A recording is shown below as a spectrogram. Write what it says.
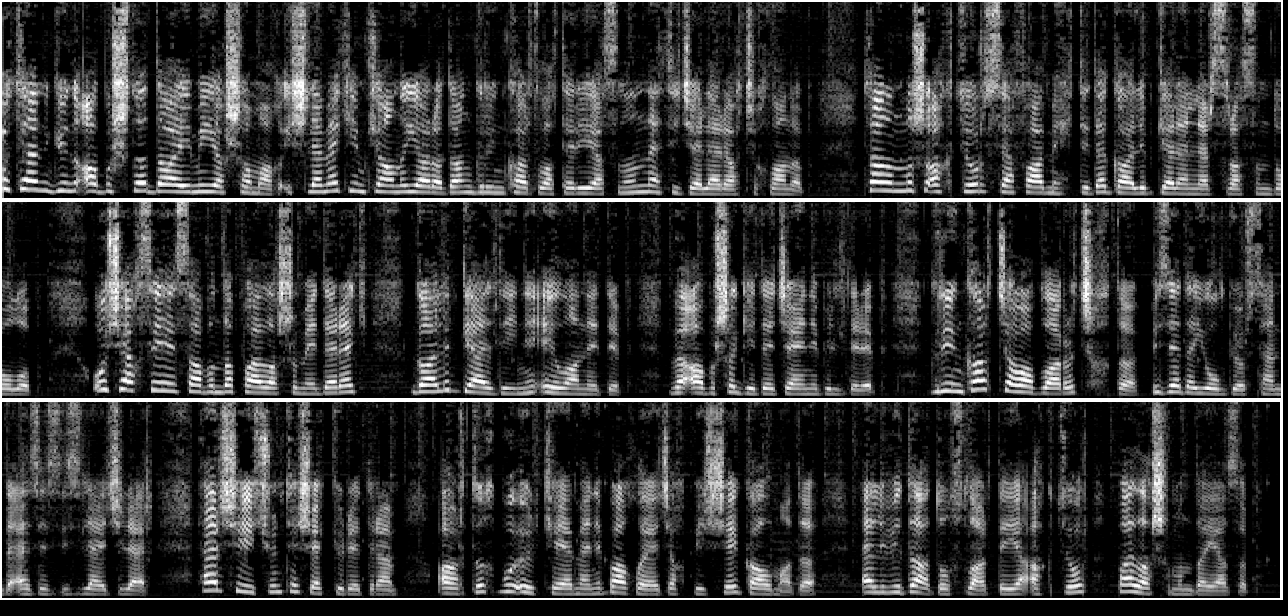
Ötən gün ABŞ-da daimi yaşamaq, işləmək imkanı yaradan Green Card lotereyasının nəticələri açıqlanıb. Tanınmış aktyor Səfa Mehdi də qalib gələnlər sırasında olub. O şəxsi hesabında paylaşım edərək qalib gəldiyini elan edib və ABŞ-a gedəcəyini bildirib. Green Card cavabları çıxdı. Bizə də yol görsəndi əziz izləyicilər. Hər şey üçün təşəkkür edirəm. Artıq bu ölkəyə məni bağlayacaq bir şey qalmadı. Əlvida dostlar deyə aktyor paylaşımında yazıb.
